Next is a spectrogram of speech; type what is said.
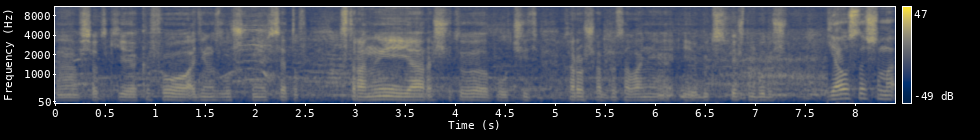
Э, Все-таки КФУ один из лучших университетов страны, и я рассчитываю получить хорошее образование и быть успешным в будущем. Я услышал,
